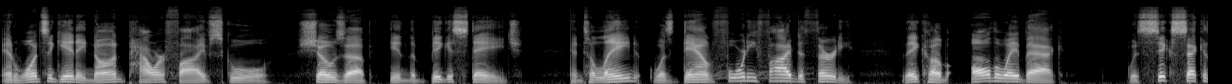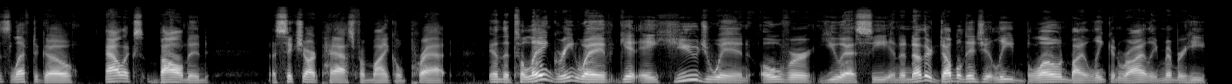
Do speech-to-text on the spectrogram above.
And once again, a non power five school shows up in the biggest stage. And Tulane was down 45 to 30. They come all the way back with six seconds left to go. Alex Bauman, a six yard pass from Michael Pratt. And the Tulane Green Wave get a huge win over USC and another double digit lead blown by Lincoln Riley. Remember, he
